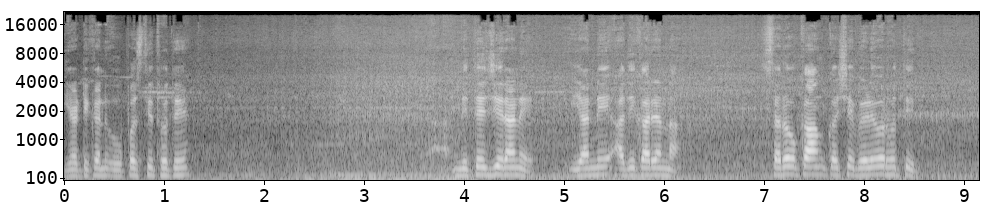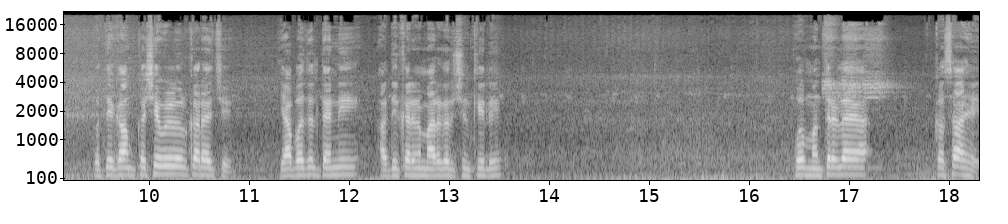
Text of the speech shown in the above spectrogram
या ठिकाणी उपस्थित होते. नितेशजी राणे यांनी अधिकाऱ्यांना सर्व काम कसे वेळेवर होतील व ते काम कसे वेळेवर करायचे याबद्दल त्यांनी अधिकाऱ्यांना मार्गदर्शन केले. व मंत्रालय कसं आहे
